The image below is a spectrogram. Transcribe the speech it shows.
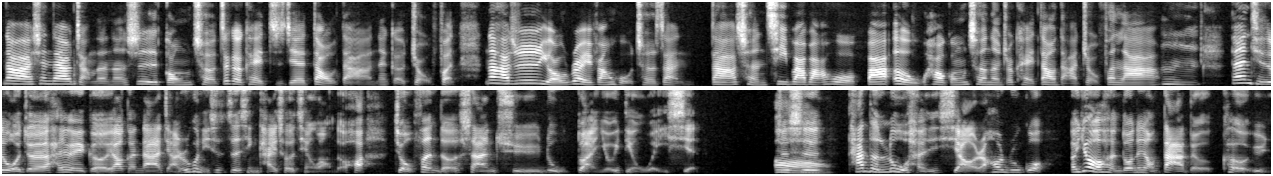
那现在要讲的呢是公车，这个可以直接到达那个九份。那它就是由瑞芳火车站搭乘七八八或八二五号公车呢，就可以到达九份啦。嗯，但其实我觉得还有一个要跟大家讲，如果你是自行开车前往的话，九份的山区路段有一点危险，就是哦它的路很小，然后如果呃又有很多那种大的客运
